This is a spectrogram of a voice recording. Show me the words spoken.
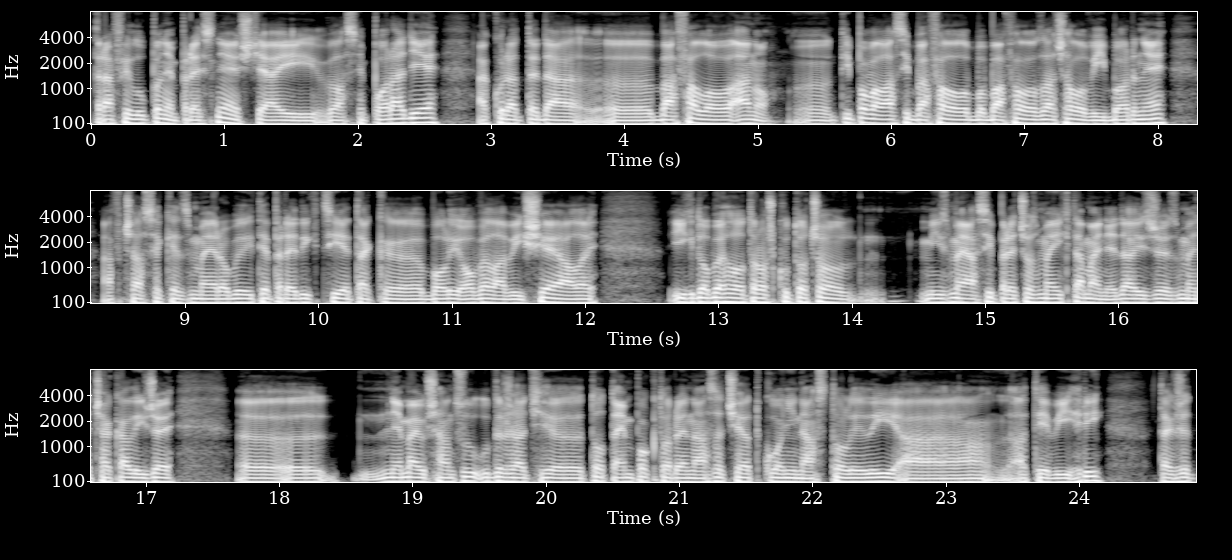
trafil úplne presne, ešte aj vlastne poradie, akurát teda e, Buffalo, áno, e, typoval asi Buffalo, lebo Buffalo začalo výborne a v čase, keď sme robili tie predikcie, tak e, boli oveľa vyššie, ale ich dobehlo trošku to, čo my sme asi, prečo sme ich tam aj nedali, že sme čakali, že e, nemajú šancu udržať e, to tempo, ktoré na začiatku oni nastolili a, a tie výhry. Takže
